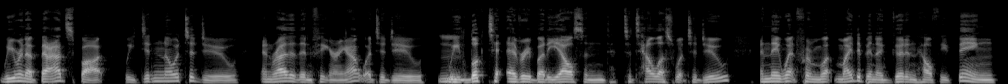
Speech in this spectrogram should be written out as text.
we were in a bad spot. We didn't know what to do. And rather than figuring out what to do we mm. looked to everybody else and to tell us what to do. And they went from what might have been a good and healthy thing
